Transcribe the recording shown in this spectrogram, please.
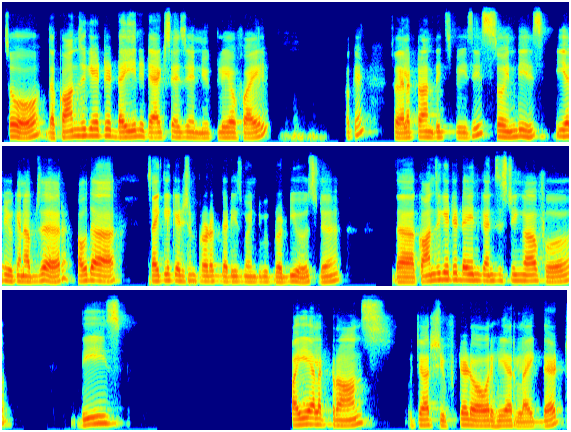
so the conjugated diene, it acts as a nucleophile. Okay. So electron rich species. So in this, here you can observe how the cyclic addition product that is going to be produced. The conjugated diene consisting of uh, these pi electrons which are shifted over here like that.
